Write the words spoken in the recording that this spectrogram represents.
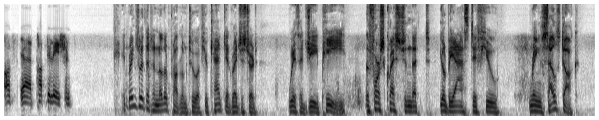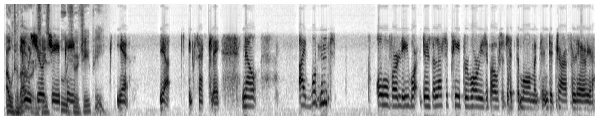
of uh, population. It brings with it another problem too. If you can't get registered with a GP, the first question that you'll be asked if you ring SouthDoc out of Who's hours your is GP? who's your GP? Yeah, yeah, exactly. Now, I wouldn't overly. Wor- There's a lot of people worried about it at the moment in the Tarful area.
